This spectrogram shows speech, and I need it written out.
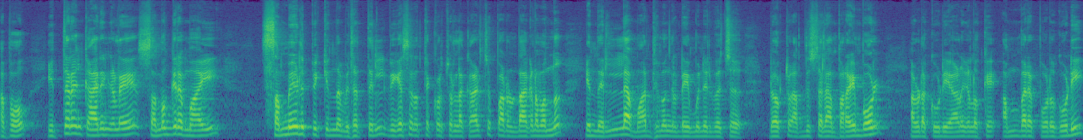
അപ്പോൾ ഇത്തരം കാര്യങ്ങളെ സമഗ്രമായി സമ്മേളിപ്പിക്കുന്ന വിധത്തിൽ വികസനത്തെക്കുറിച്ചുള്ള കാഴ്ചപ്പാടുണ്ടാകണമെന്ന് ഇന്ന് എല്ലാ മാധ്യമങ്ങളുടെയും മുന്നിൽ വെച്ച് ഡോക്ടർ അബ്ദുസലാം പറയുമ്പോൾ അവിടെ കൂടിയ ആളുകളൊക്കെ അമ്പരപ്പോടുകൂടി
